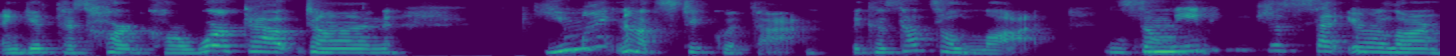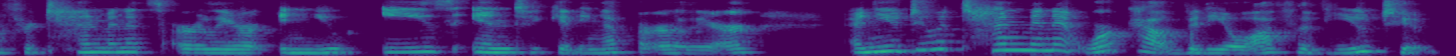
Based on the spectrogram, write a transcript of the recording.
and get this hardcore workout done, you might not stick with that because that's a lot. Okay. So maybe you just set your alarm for 10 minutes earlier and you ease into getting up earlier and you do a 10 minute workout video off of YouTube.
